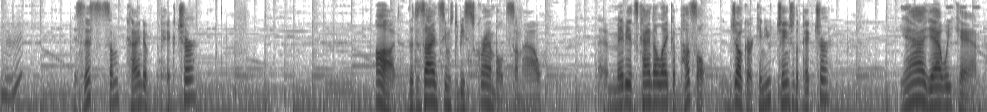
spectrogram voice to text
Hmm? Is this some kind of picture? Odd. The design seems to be scrambled somehow. Uh, maybe it's kinda like a puzzle. Joker, can you change the picture? Yeah, yeah, we can.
